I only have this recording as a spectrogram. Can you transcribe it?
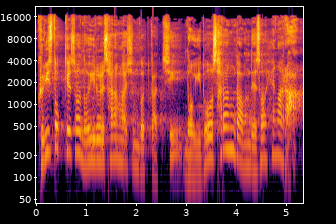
그리스도께서 너희를 사랑하신 것 같이 너희도 사랑 가운데서 행하라.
